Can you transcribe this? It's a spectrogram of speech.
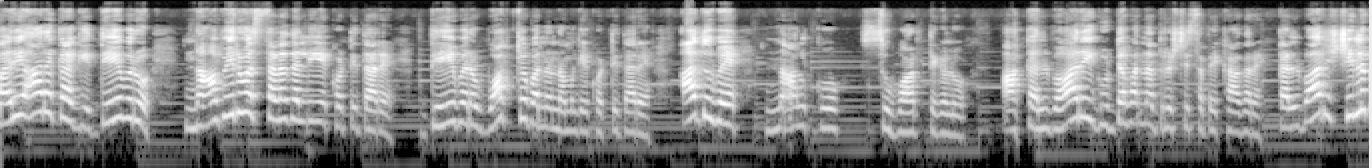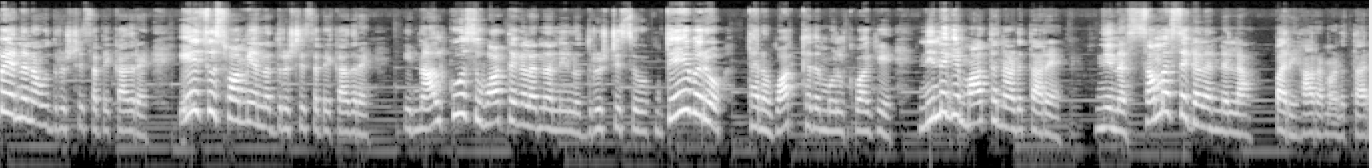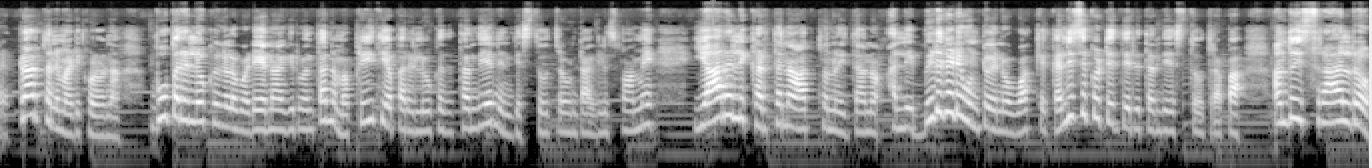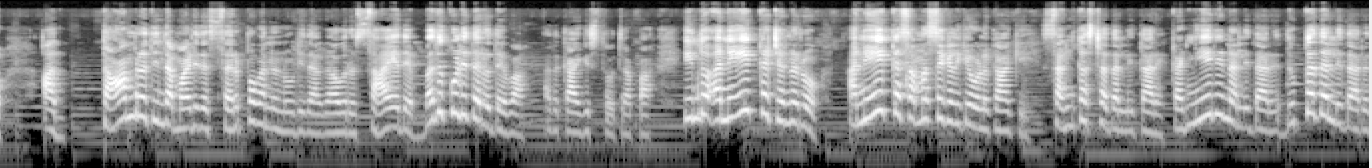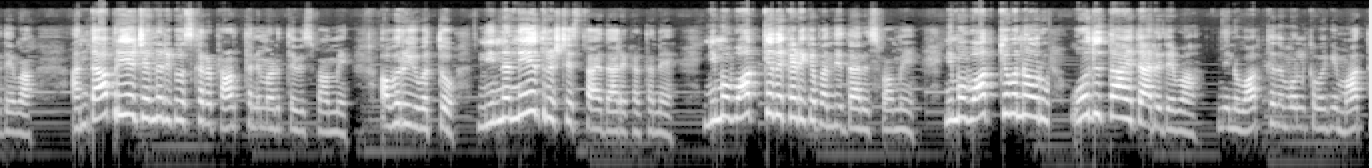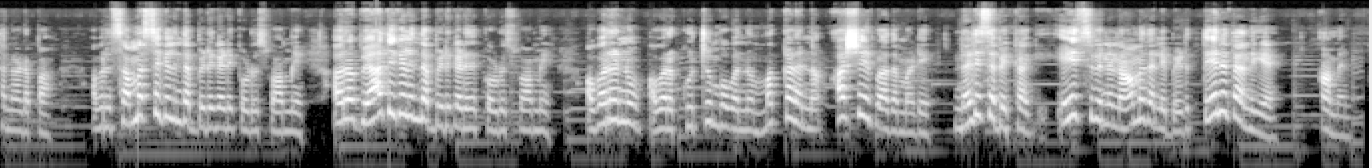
ಪರಿಹಾರಕ್ಕಾಗಿ ದೇವರು ನಾವಿರುವ ಸ್ಥಳದಲ್ಲಿಯೇ ಕೊಟ್ಟಿದ್ದಾರೆ. ದೇವರ ವಾಕ್ಯವನ್ನು ನಮಗೆ ಕೊಟ್ಟಿದ್ದಾರೆ. ಅದುವೇ ನಾಲ್ಕು ಸುವಾರ್ತೆಗಳು. ಆ ಕಲ್ವಾರಿ ಗುಡ್ಡವನ್ನು ದೃಷ್ಟಿಸಬೇಕಾದರೆ, ಕಲ್ವಾರಿ ಶಿಲುಬೆಯನ್ನು ನಾವು ದೃಷ್ಟಿಸಬೇಕಾದರೆ, ಏಸು ಸ್ವಾಮಿಯನ್ನು ದೃಷ್ಟಿಸಬೇಕಾದರೆ ಈ ನಾಲ್ಕು ಸುವಾರ್ತೆಗಳನ್ನು ನೀನು ದೃಷ್ಟಿಸು. ದೇವರು ತನ್ನ ವಾಕ್ಯದ ಮೂಲಕವಾಗಿ ನಿನಗೆ ಮಾತನಾಡುತ್ತಾರೆ. ನಿನ್ನ ಸಮಸ್ಯೆಗಳನ್ನೆಲ್ಲ ಪರಿಹಾರ ಮಾಡುತ್ತಾರೆ. ಪ್ರಾರ್ಥನೆ ಮಾಡಿಕೊಳ್ಳೋಣ. ಭೂಪರಲೋಕಗಳ ಒಡೆಯನಾಗಿರುವಂಥ ನಮ್ಮ ಪ್ರೀತಿಯ ಪರಲೋಕದ ತಂದೆಯೇ, ನಿನಗೆ ಸ್ತೋತ್ರ ಉಂಟಾಗಲಿ ಸ್ವಾಮಿ. ಯಾರಲ್ಲಿ ಕರ್ತನ ಆತ್ಮನು ಇದ್ದಾನೋ ಅಲ್ಲಿ ಬಿಡುಗಡೆ ಉಂಟು ಎನ್ನುವ ವಾಕ್ಯ ಕಲಿಸಿಕೊಟ್ಟಿದ್ದೀರಿ ತಂದೆಯ, ಸ್ತೋತ್ರಪ್ಪ. ಅಂದು ಇಸ್ರಾಯಲ್ರು ಆ ತಾಮ್ರದಿಂದ ಮಾಡಿದ ಸರ್ಪವನ್ನು ನೋಡಿದಾಗ ಅವರು ಸಾಯದೆ ಬದುಕುಳಿದರು ದೇವ. ಅದಕ್ಕಾಗಿ ಸ್ತೋತ್ರಪ್ಪ. ಇಂದು ಅನೇಕ ಜನರು ಅನೇಕ ಸಮಸ್ಯೆಗಳಿಗೆ ಒಳಗಾಗಿ ಸಂಕಷ್ಟದಲ್ಲಿದ್ದಾರೆ, ಕಣ್ಣೀರಿನಲ್ಲಿದ್ದಾರೆ, ದುಃಖದಲ್ಲಿದ್ದಾರೆ ದೇವ. ಅಂಥ ಪ್ರಿಯ ಜನರಿಗೋಸ್ಕರ ಪ್ರಾರ್ಥನೆ ಮಾಡುತ್ತೇವೆ ಸ್ವಾಮಿ. ಅವರು ಇವತ್ತು ನಿನ್ನನ್ನೇ ದೃಷ್ಟಿಸ್ತಾ ಇದ್ದಾರೆ ಕರ್ತನೆ. ನಿಮ್ಮ ವಾಕ್ಯದ ಕಡೆಗೆ ಬಂದಿದ್ದಾರೆ ಸ್ವಾಮಿ. ನಿಮ್ಮ ವಾಕ್ಯವನ್ನು ಅವರು ಓದುತ್ತಾ ಇದ್ದಾರೆ ದೇವ. ನಿನ್ನ ವಾಕ್ಯದ ಮೂಲಕವಾಗಿ ಮಾತನಾಡಪ್ಪ. ಅವರ ಸಮಸ್ಯೆಗಳಿಂದ ಬಿಡುಗಡೆ ಕೊಡು ಸ್ವಾಮಿ. ಅವರ ವ್ಯಾಧಿಗಳಿಂದ ಬಿಡುಗಡೆ ಕೊಡು ಸ್ವಾಮಿ. ಅವರನ್ನು, ಅವರ ಕುಟುಂಬವನ್ನು, ಮಕ್ಕಳನ್ನು ಆಶೀರ್ವಾದ ಮಾಡಿ ನಡೆಸಬೇಕಾಗಿ ಏಸುವಿನ ನಾಮದಲ್ಲಿ ಬೇಡುತ್ತೇನೆ ತಂದೆಯೇ. ಆಮೇಲೆ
